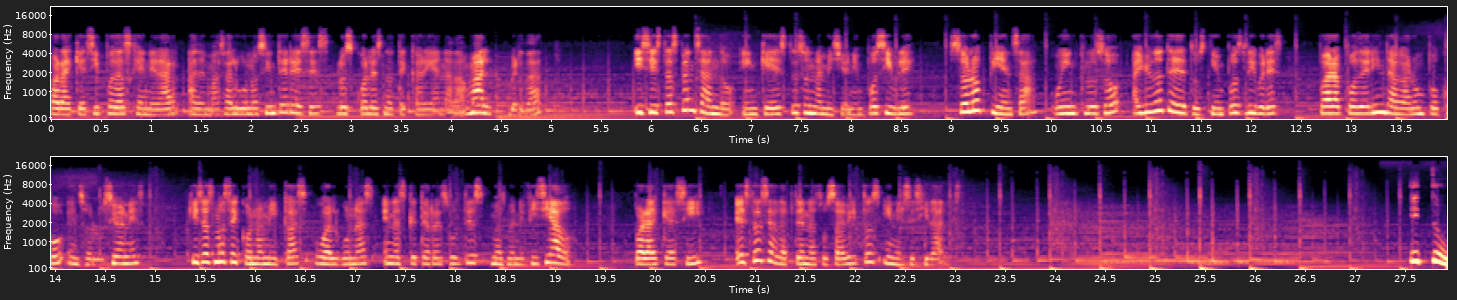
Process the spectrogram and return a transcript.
para que así puedas generar además algunos intereses, los cuales no te caerían nada mal, ¿verdad? Y si estás pensando en que esto es una misión imposible, solo piensa o incluso ayúdate de tus tiempos libres para poder indagar un poco en soluciones, quizás más económicas o algunas en las que te resultes más beneficiado, para que así éstas se adapten a tus hábitos y necesidades. ¿Y tú?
